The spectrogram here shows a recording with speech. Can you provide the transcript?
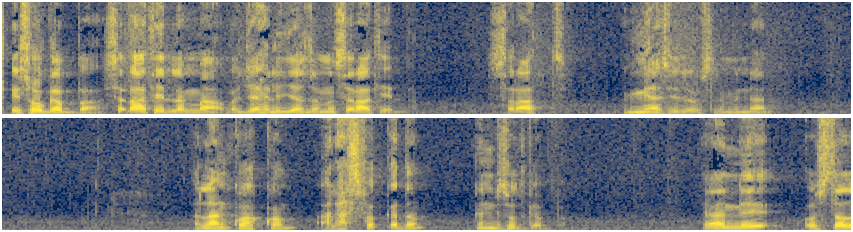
ጢሶ ገባ። ስርዓት የለማ። በጃህልያ ዘመን ስርዓት የለም። ስርዓት የሚያስይዘው እስልምና ነው። አላንኳኳም አላስፈቀደም ገንድሶት ገባ። ያኔ ኡስታዙ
